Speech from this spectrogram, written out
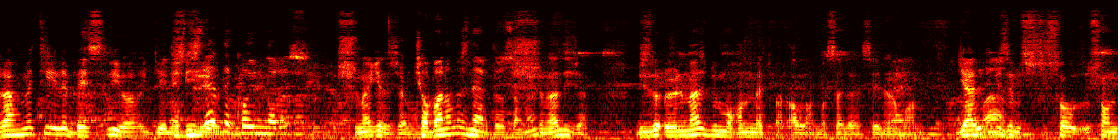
rahmetiyle besliyor, geliştiriyor. E bizler de koyunlarız. Şuna geleceğim. ama. Çobanımız nerede o zaman? Şuna diyeceğim. Bizde ölmez bir Muhammed var. Allah sallallahu seyyidina Muhammed. Geldi Aman. bizim son, son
